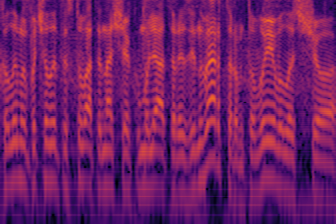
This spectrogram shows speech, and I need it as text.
Коли ми почали тестувати наші акумулятори з інвертором, то виявилось, що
